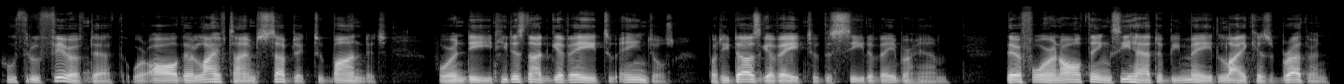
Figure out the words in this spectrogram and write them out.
who through fear of death were all their lifetime subject to bondage. For indeed he does not give aid to angels, but he does give aid to the seed of Abraham. Therefore in all things he had to be made like his brethren,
